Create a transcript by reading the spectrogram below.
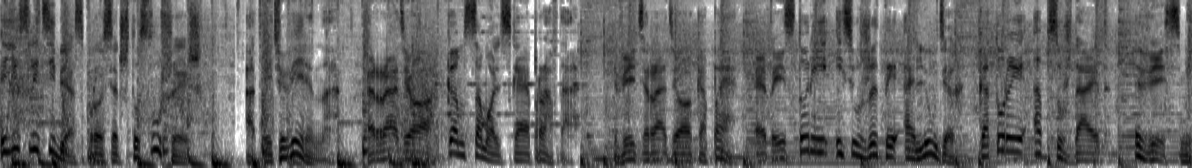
Если тебя спросят, что слушаешь, ответь уверенно. Радио «Комсомольская правда». Ведь Радио КП – это истории и сюжеты о людях, которые обсуждает весь мир.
